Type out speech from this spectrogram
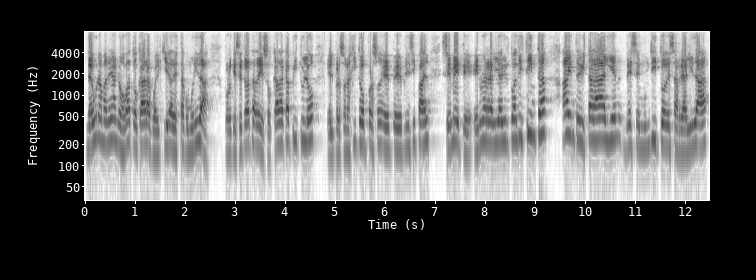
de alguna manera nos va a tocar a cualquiera de esta comunidad porque se trata de eso. Cada capítulo, el personajito eh, eh, principal se mete en una realidad virtual distinta a entrevistar a alguien de ese mundito, de esa realidad,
